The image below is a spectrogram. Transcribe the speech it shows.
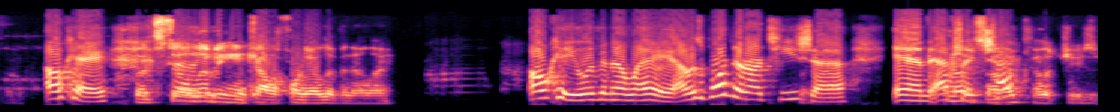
So, okay but still So- living in California. I live in LA. Okay, you live in LA. I was born in Artesia, and actually, Nice, I Chuck Coach is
